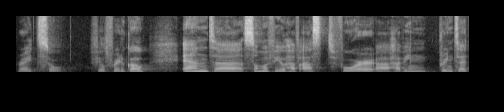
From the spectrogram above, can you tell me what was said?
right? So feel free to go. And uh, some of you have asked for uh, having printed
